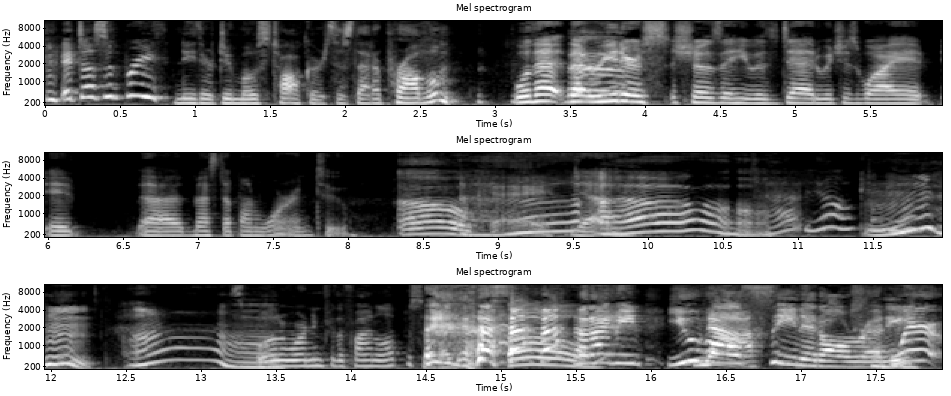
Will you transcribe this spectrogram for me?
It doesn't breathe. Neither do most talkers. Is that a problem? well, that that reader shows that he was dead, which is why it it uh, messed up on Warren too. Okay. Yeah. Oh. Uh, yeah, okay. Mm-hmm. Spoiler warning for the final episode, I guess. Oh, but I mean, you've Nah. all seen it already. we're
